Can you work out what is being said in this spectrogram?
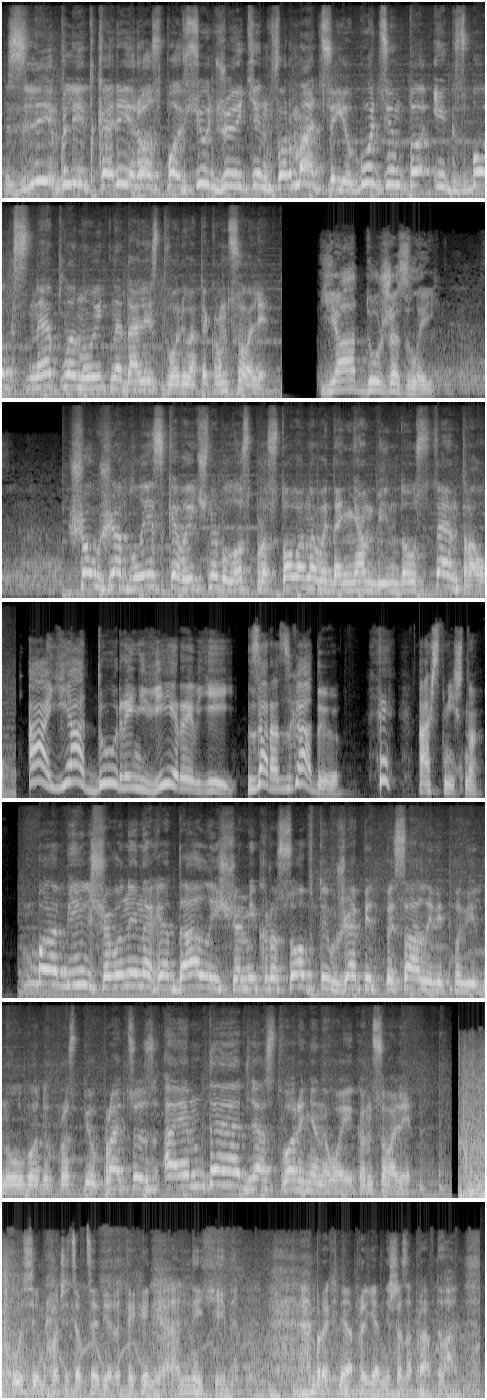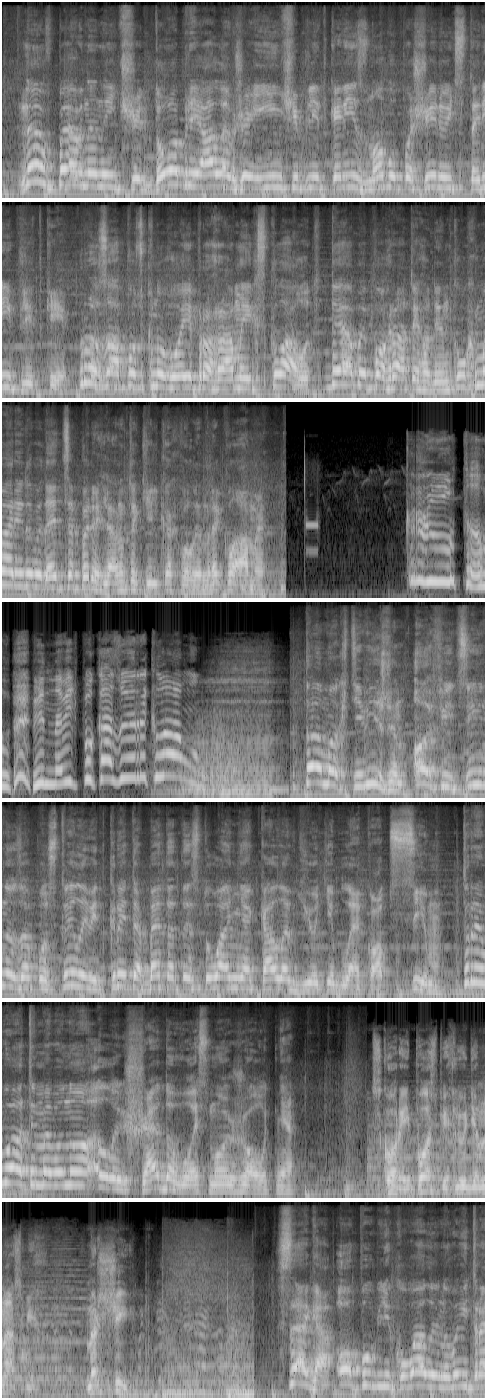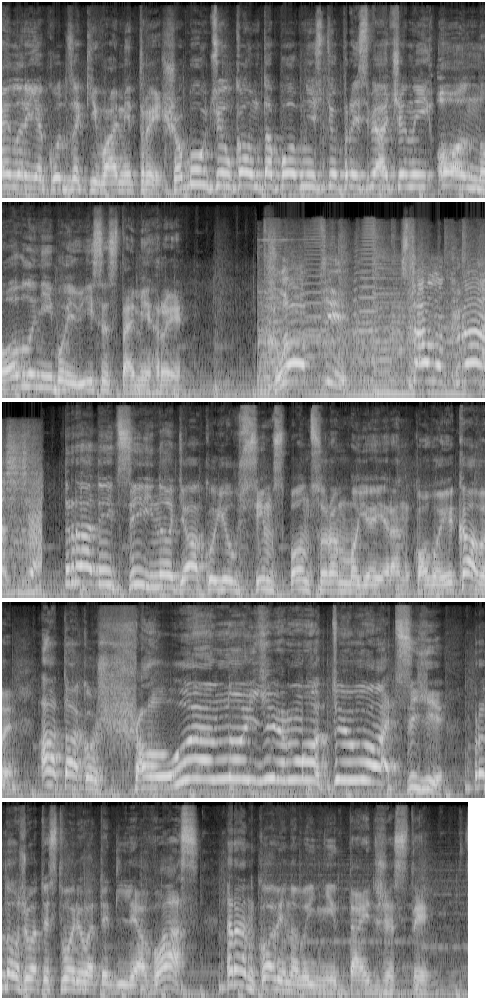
Злі пліткарі розповсюджують інформацію, буцімто Xbox не планують надалі створювати консолі. Я дуже злий. Що вже блискавично було спростовано виданням Windows Central. А я дурень вірив їй. Зараз згадую. Хе, аж смішно. Ба більше вони нагадали, що Мікрософти вже підписали відповідну угоду про співпрацю з AMD для створення нової консолі. Усім хочеться в це вірити. Геніальний хід. Брехня приємніша за правду. Не впевнений, чи добрі, але вже інші пліткарі знову поширюють старі плітки про запуск нової програми xCloud, де аби пограти годинку в хмарі, доведеться переглянути кілька хвилин реклами. Круто! Він навіть показує рекламу. Там Activision офіційно запустили відкрите бета-тестування Call of Duty Black Ops 7. Триватиме воно лише до 8 жовтня. Скорий поспіх людям насміх. Мерщі. Sega опублікували новий трейлер Yakuza Kiwami 3, що був цілком та повністю присвячений оновленій бойовій системі гри. Хлопці! Стало краще! Традиційно дякую всім спонсорам моєї ранкової кави, а також шаленої мотивації продовжувати створювати для вас ранкові новинні дайджести.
